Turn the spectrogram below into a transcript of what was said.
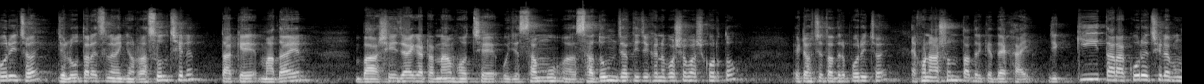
পরিচয় যে লৌত আলাহ ইসলাম একজন রাসুল ছিলেন, তাকে মাদায়েন বা সেই জায়গাটার নাম হচ্ছে ওই যে সামু সাদুম জাতি যেখানে বসবাস করতো, এটা হচ্ছে তাদের পরিচয়। এখন আসুন তাদেরকে দেখাই যে কি তারা করেছিল এবং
